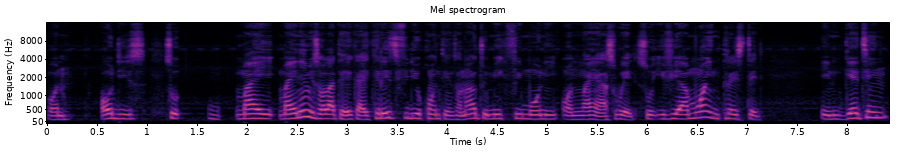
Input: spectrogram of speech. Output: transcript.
on all this. So my my name is olatech i create video content on how to make free money online as well. So if you are more interested in getting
